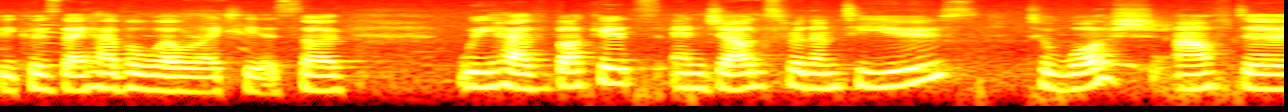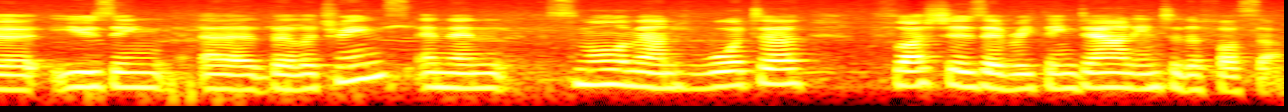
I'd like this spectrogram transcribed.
because they have a well right here. So we have buckets and jugs for them to use to wash after using uh, the latrines and then small amount of water flushes everything down into the fossa.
